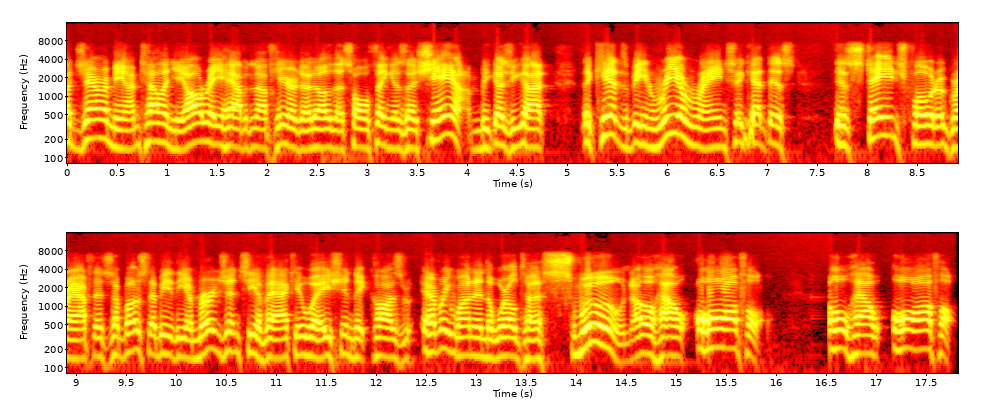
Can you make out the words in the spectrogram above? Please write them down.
But Jeremy, I'm telling you, you already have enough here to know this whole thing is a sham because you got the kids being rearranged to get this this stage photograph that's supposed to be the emergency evacuation that caused everyone in the world to swoon. Oh, how awful. Oh, how awful.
